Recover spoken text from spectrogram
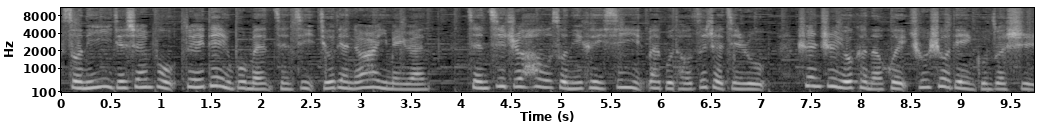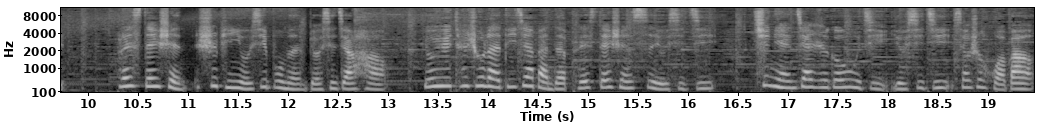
索尼已经宣布对电影部门减记九点六二亿美元。减记之后，索尼可以吸引外部投资者进入，甚至有可能会出售电影工作室。PlayStation 视频游戏部门表现较好，由于推出了低价版的 PlayStation 4游戏机，去年假日购物季游戏机销售火爆。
